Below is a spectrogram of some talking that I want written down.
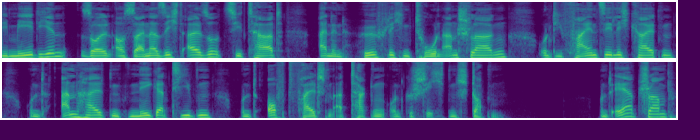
Die Medien sollen aus seiner Sicht also, Zitat, einen höflichen Ton anschlagen und die Feindseligkeiten und anhaltend negativen und oft falschen Attacken und Geschichten stoppen. Und er, Trump,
